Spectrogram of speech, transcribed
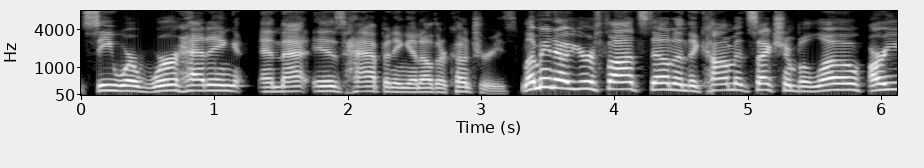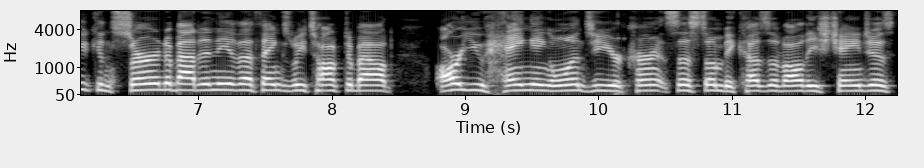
see where we're heading, and that is happening in other countries. Let me know your thoughts down in the comment section below. Are you concerned about any of the things we talked about? Are you hanging on to your current system because of all these changes?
